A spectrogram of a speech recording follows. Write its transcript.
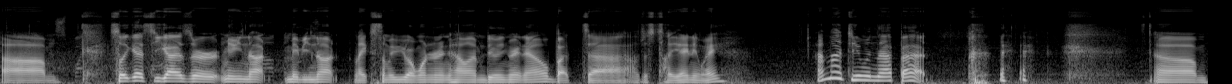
Um, so I guess you guys are maybe not, maybe not like some of you are wondering how I'm doing right now, but uh, I'll just tell you anyway. I'm not doing that bad. um,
